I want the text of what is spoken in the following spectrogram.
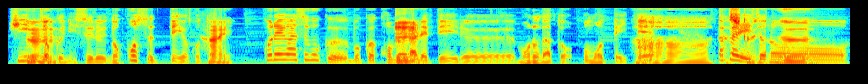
金属にする、残すっていうこと。はい。これがすごく僕は込められているものだと思っていて、やっぱりその、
